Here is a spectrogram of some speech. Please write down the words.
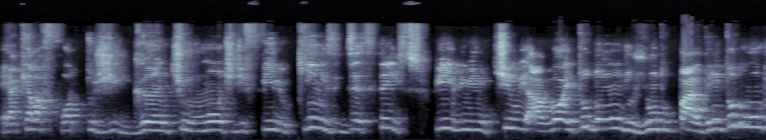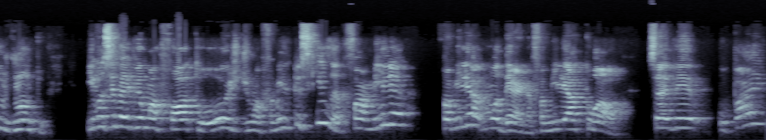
é aquela foto gigante, um monte de filho, 15, 16 filhos, e o tio e a avó, e todo mundo junto, o padrinho, todo mundo junto. E você vai ver uma foto hoje de uma família, pesquisa, família, família moderna, família atual. Você vai ver o pai,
